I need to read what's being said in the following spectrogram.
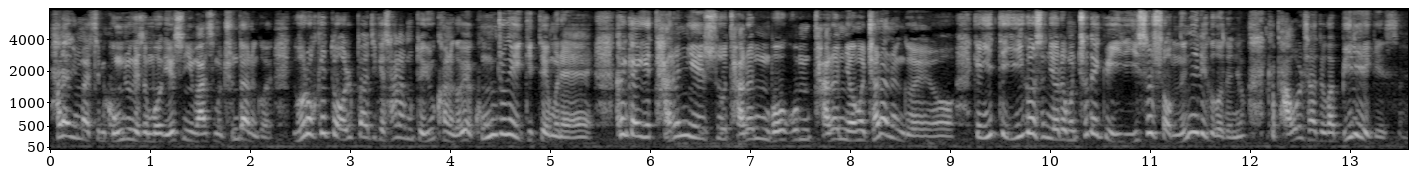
하나님 말씀이 공중에서 뭐 예수님 말씀을 준다는 거예요. 이렇게 또 얼빠지게 사람을 또 유혹하는 거예요. 왜? 공중에 있기 때문에. 그러니까 이게 다른 예수, 다른 복음, 다른 영을 전하는 거예요. 그러니까 이때 이것은 여러분 초대교회에 있을 수 없는 일이거든요. 그러니까 바울 사도가 미리 얘기했어요.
